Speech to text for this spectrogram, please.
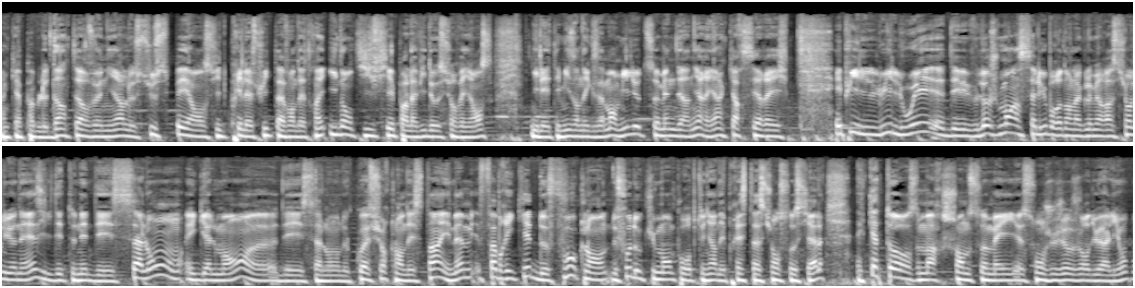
Incapable d'intervenir, le suspect a ensuite pris la fuite avant d'être identifié par la vidéosurveillance. Il a été mis en examen en milieu de semaine dernière et incarcéré. Et puis lui louait des logements insalubres dans l'agglomération lyonnaise. Il détenait des salons également, euh, des salons de coiffure clandestins et même fabriquait de faux, de faux documents pour obtenir des prestations sociales. 14 marchands de sommeil sont jugés aujourd'hui à Lyon.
